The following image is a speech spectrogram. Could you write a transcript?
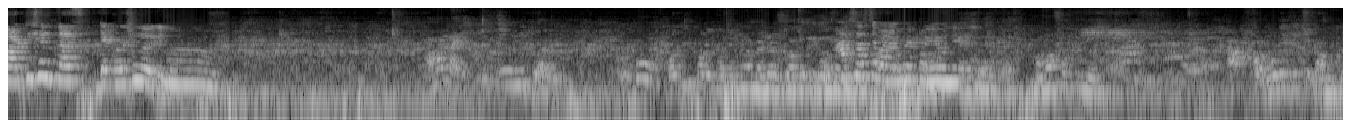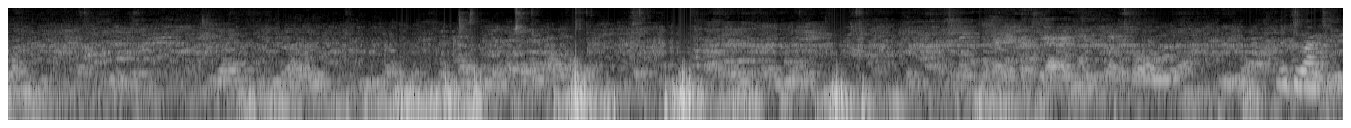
পার্টিশন প্লাস ডেকোরেশন হয়ে গেল। আমার আস্তে আস্তে বানাবো একটু ইউনিক আমার সব আর ফরওয়ার্ডে কিছু কাম করে ঋতুরাজ কি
